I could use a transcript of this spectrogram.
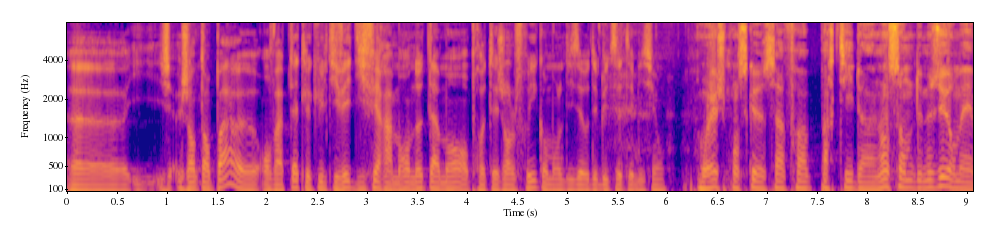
Euh, j'entends pas, on va peut-être le cultiver différemment, notamment en protégeant le fruit, comme on le disait au début de cette émission. Oui, je pense que ça fera partie d'un ensemble de mesures, mais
